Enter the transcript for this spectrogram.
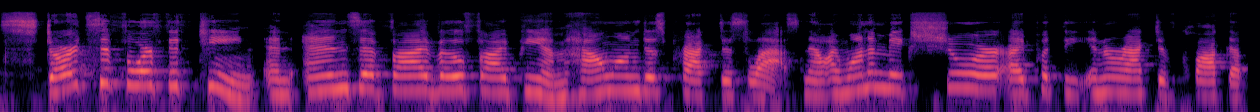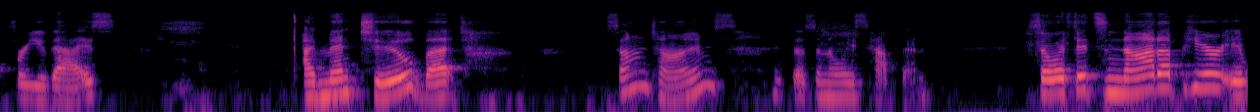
starts at 4:15 and ends at 5:05 p.m., how long does practice last? Now, I want to make sure I put the interactive clock up for you guys. I meant to, but sometimes it doesn't always happen. So if it's not up here, it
